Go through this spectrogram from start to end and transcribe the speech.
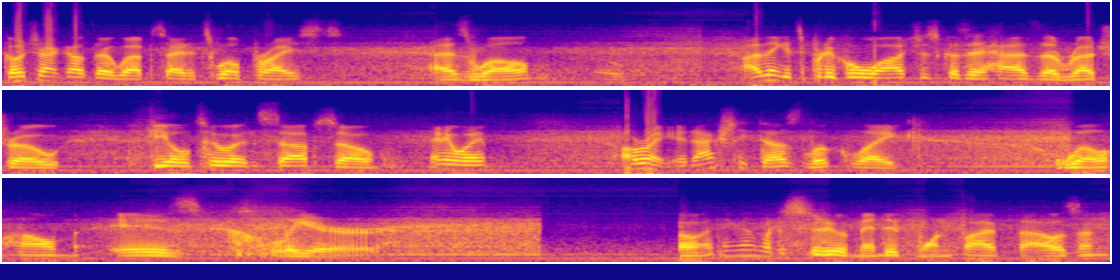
go check out their website. It's well priced as well. I think it's pretty cool watch just because it has a retro feel to it and stuff. So anyway, all right, it actually does look like Wilhelm is clear. So I think I'm going to do a minute 15000,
